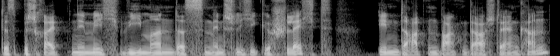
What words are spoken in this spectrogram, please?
das beschreibt nämlich, wie man das menschliche Geschlecht in Datenbanken darstellen kann.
